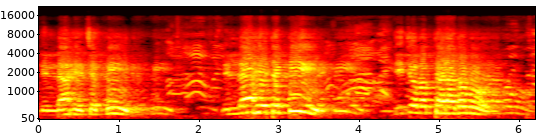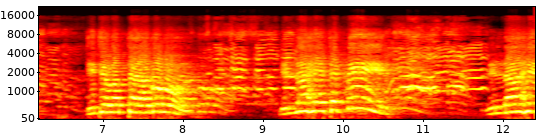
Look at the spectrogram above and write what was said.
লিল্লাহে তাকবীর। লিল্লাহে তাকবীর। দ্বিতীয় বক্তার আগমন। দ্বিতীয় বক্তার আগমন। লিল্লাহে তাকবীর। লিল্লাহে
